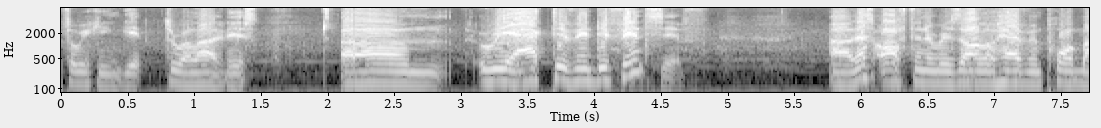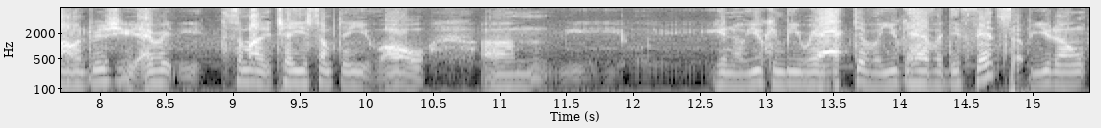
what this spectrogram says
so we can get through a lot of this. Um, reactive and defensive. Uh, that's often a result of having poor boundaries. You ever somebody tell you something, you all um, you know you can be reactive or you can have a defense up you don't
